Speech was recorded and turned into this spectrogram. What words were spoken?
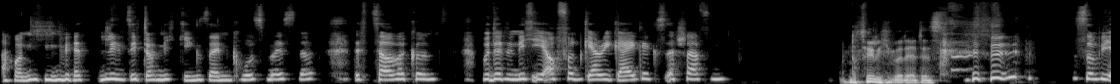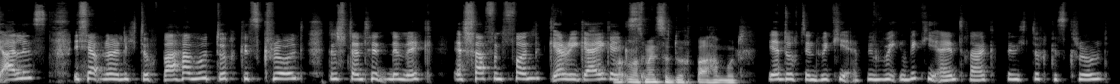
Aaron wer lehnt sich doch nicht gegen seinen Großmeister der Zauberkunst. Wurde der nicht eh auch von Gary Gygax erschaffen? Natürlich würde er das. so wie alles. Ich habe neulich durch Bahamut durchgescrollt. Dann stand hinten im Eck, erschaffen von Gary Gygax. Was meinst du durch Bahamut? Ja, durch den Wiki, Wi- Wiki-Eintrag bin ich durchgescrollt.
